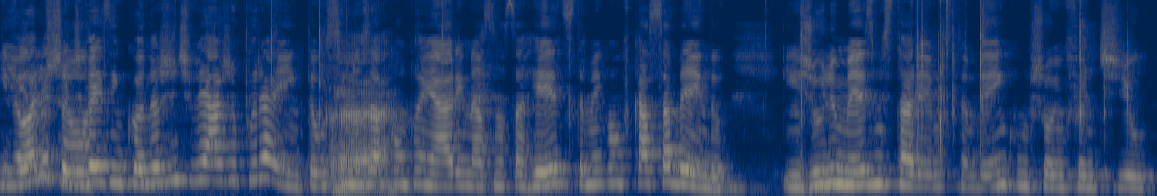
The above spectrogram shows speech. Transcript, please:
e olha que de vez em quando a gente viaja por aí, então se é. nos acompanharem nas nossas redes também vão ficar sabendo. Em julho mesmo estaremos também com um show infantil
